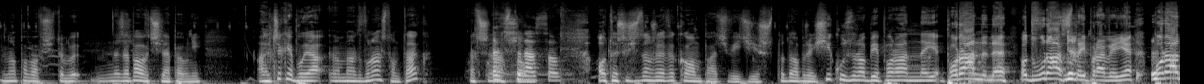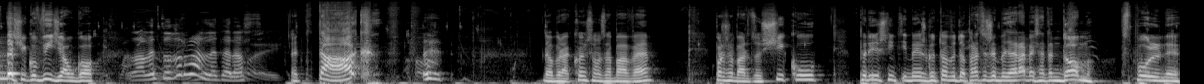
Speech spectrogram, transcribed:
No pobaw się, to by... no, Zabawa ci się napełni. Ale czekaj, bo ja mam na 12, tak? Na Na 13. 13. O, to jeszcze się zdążę wykąpać, widzisz. To dobrze. I Siku zrobię poranne. je- Poranne! O 12 prawie, nie? Poranne siku, widział go. No ale to normalne teraz. E, Tak. Dobra, kończą zabawę. Proszę bardzo, siku, prysznic i będziesz gotowy do pracy, żeby zarabiać na ten dom wspólny.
